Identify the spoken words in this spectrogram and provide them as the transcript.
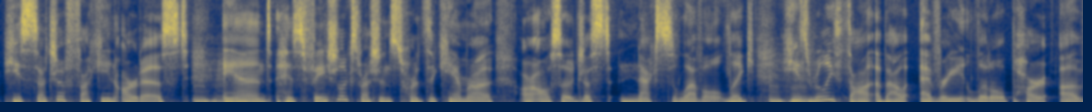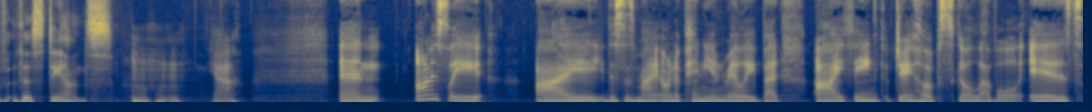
He's such a fucking artist. Mm-hmm. And his facial expressions towards the camera are also just next level. Like Mm-hmm. he's really thought about every little part of this dance. Yeah. And honestly, I this is my own opinion really, but I think J Hope's skill level is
